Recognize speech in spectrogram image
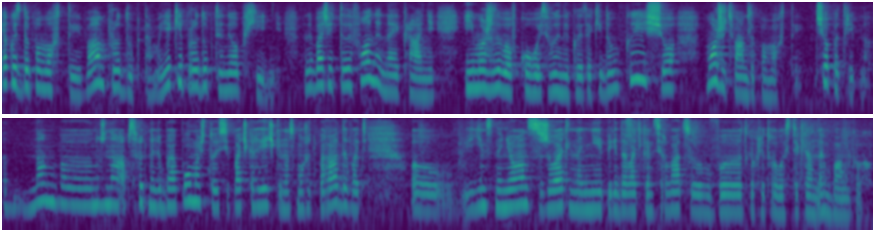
якось допомогти вам продуктами? Які продукти необхідні? Вони бачать телефони на екрані, і, можливо, в когось виникли такі думки, що можуть вам допомогти. Що потрібно? Нам э, нужна абсолютно любая помощь, то есть и пачка гречки нас может порадовать. Э, Единственный нюанс – желательно не передавать консервацию в трехлитровых стеклянных банках.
